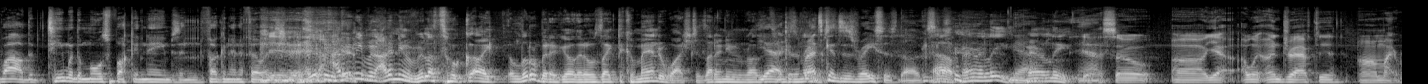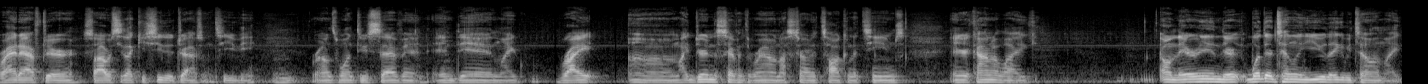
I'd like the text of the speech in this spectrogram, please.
Wow, the team with the most fucking names in fucking NFL history. I didn't even I didn't even realize till like a little bit ago that it was like the Commander Washingtons. I didn't even realize. Yeah, because Redskins is racist, dog. names. Oh, apparently, Yeah. apparently. Yeah. So uh, yeah, I went undrafted. Um, like right after. So obviously, like you see the drafts on TV, rounds one through seven, and then like right, um, like during the seventh round, I started talking to teams, and you're kind of like, on their end, they're what they're telling you, they could be telling like.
